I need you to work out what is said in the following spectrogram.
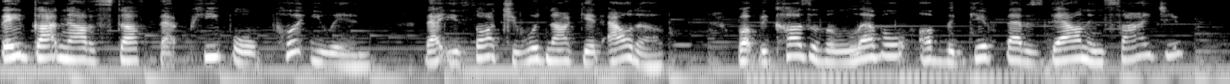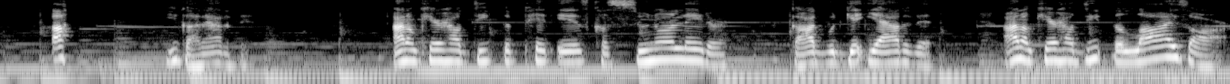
They've gotten out of stuff that people put you in that you thought you would not get out of. But because of the level of the gift that is down inside you, ah, you got out of it. I don't care how deep the pit is, because sooner or later, God would get you out of it. I don't care how deep the lies are,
